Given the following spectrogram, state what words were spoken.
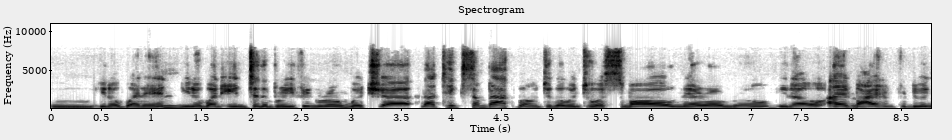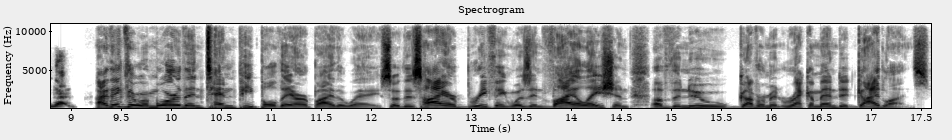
who, you know, went in, you know, went into the briefing room, which uh, that takes some backbone to go into a small, narrow room. You know, I admire him for doing that. I think there were more than 10 people there, by the way. So this higher briefing was in violation of the new government recommended guidelines.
